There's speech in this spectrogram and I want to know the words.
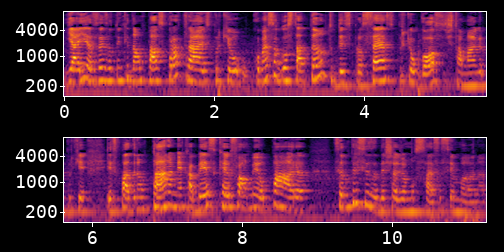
E aí, às vezes, eu tenho que dar um passo para trás, porque eu começo a gostar tanto desse processo, porque eu gosto de estar magra, porque esse padrão tá na minha cabeça, que aí eu falo, meu, para. Você não precisa deixar de almoçar essa semana.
